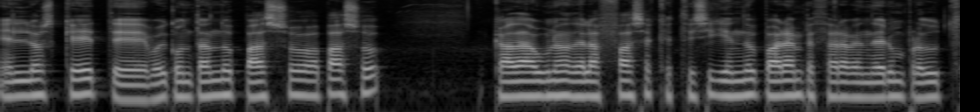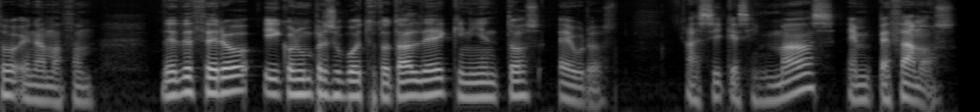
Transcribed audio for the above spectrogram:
en los que te voy contando paso a paso cada una de las fases que estoy siguiendo para empezar a vender un producto en Amazon, desde cero y con un presupuesto total de 500 euros. Así que sin más, empezamos.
